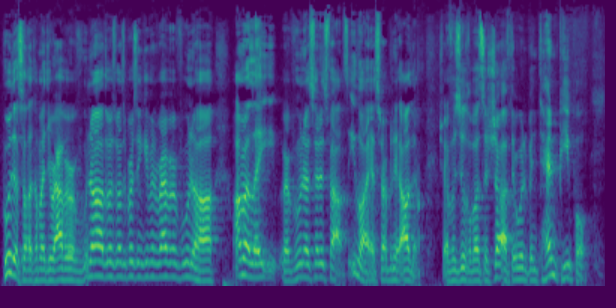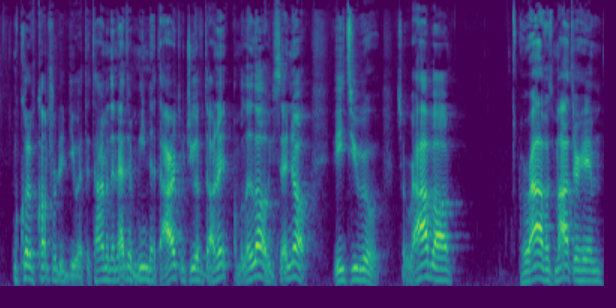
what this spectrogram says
Who does all come to Rav Huna? There was one person given Rabbi Rav Huna. Amar Rav said as follows: Eli, as Rabbi Adam. If there would have been ten people who could have comforted you at the time of the neder, mean that the art, would you have done it? He said no. V'itiru. So Rabba, Rav was matter him,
